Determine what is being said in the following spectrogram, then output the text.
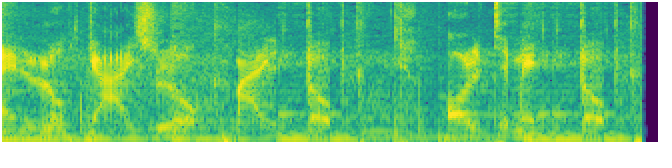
And look, guys, look, my book, Ultimate book.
